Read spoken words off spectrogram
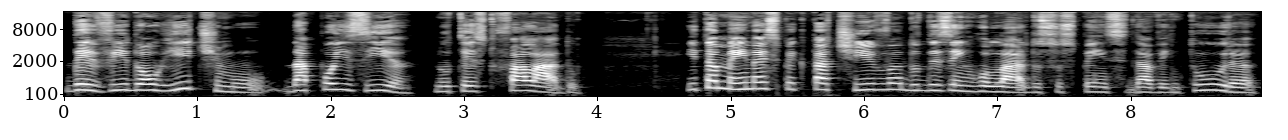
devido ao ritmo da poesia no texto falado, e também na expectativa do desenrolar do suspense da aventura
